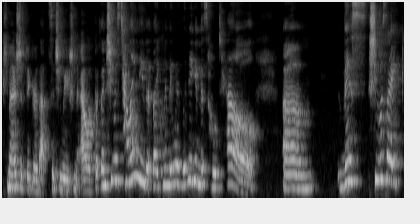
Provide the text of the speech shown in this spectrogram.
she managed to figure that situation out. But then she was telling me that like when they were living in this hotel um this she was like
